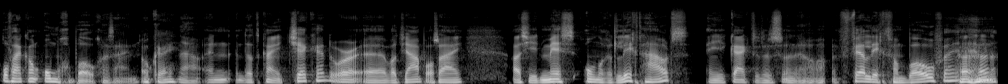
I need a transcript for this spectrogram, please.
of hij kan omgebogen zijn. Oké. Okay. Nou, en dat kan je checken door wat Jaap al zei. Als je het mes onder het licht houdt en je kijkt er dus een, een licht van boven. -huh. En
